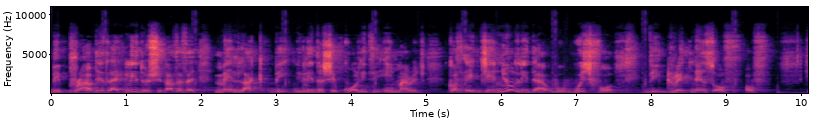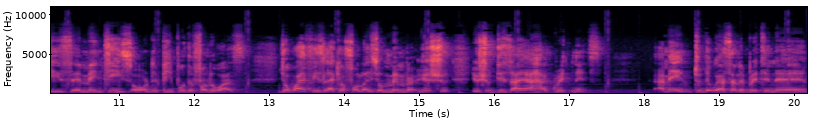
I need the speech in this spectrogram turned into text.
Be proud. It's like leadership. That's why I said men lack the leadership quality in marriage. Because a genuine leader will wish for the greatness of, of his uh, mentees or the people, the followers. Your wife is like your follower, is your member. You should you should desire her greatness. I mean, today we are celebrating uh,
